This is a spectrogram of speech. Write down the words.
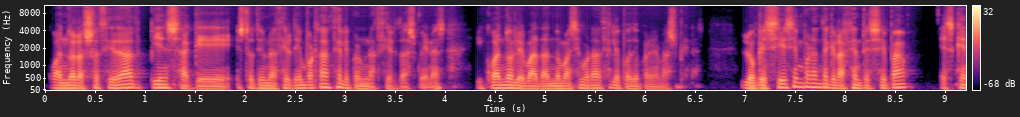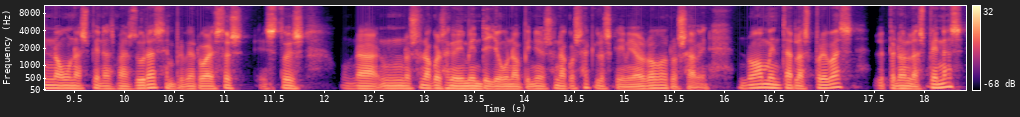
cuando la sociedad piensa que esto tiene una cierta importancia, le pone unas ciertas penas. Y cuando le va dando más importancia, le puede poner más penas. Lo que sí es importante que la gente sepa es que no unas penas más duras. En primer lugar, esto es, esto es una, no es una cosa que me invente yo una opinión, es una cosa que los criminólogos lo saben. No aumentar las pruebas, perdón, las penas,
